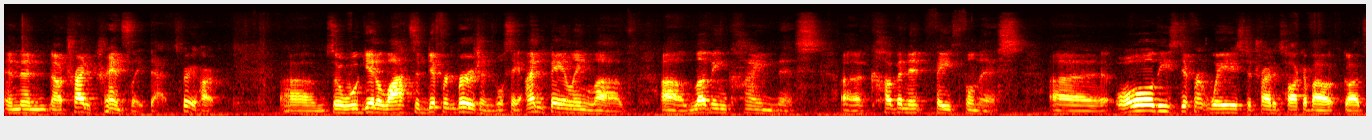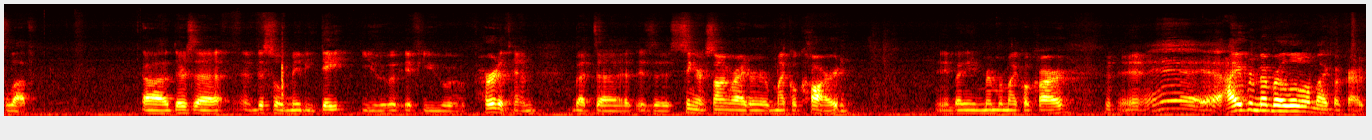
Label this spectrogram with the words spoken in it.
and then now try to translate that. It's very hard. Um, so we'll get a lots of different versions. We'll say unfailing love, uh, loving kindness, uh, covenant faithfulness, uh, all these different ways to try to talk about God's love. Uh, there's a, this will maybe date you if you have heard of him, but uh, is a singer songwriter, Michael Card. Anybody remember Michael Card? I remember a little Michael Card.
